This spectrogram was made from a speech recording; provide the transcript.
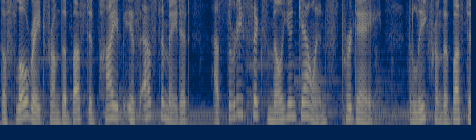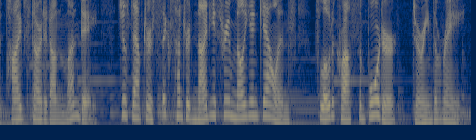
the flow rate from the busted pipe is estimated at 36 million gallons per day. The leak from the busted pipe started on Monday, just after 693 million gallons flowed across the border during the rain.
